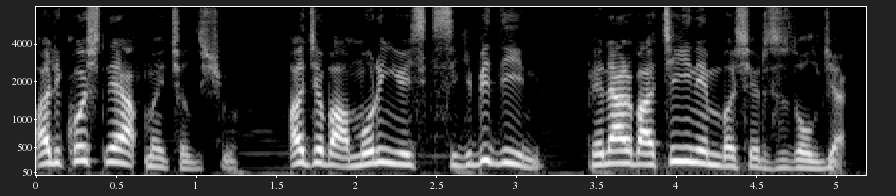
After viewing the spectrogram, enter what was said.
Ali Koç ne yapmaya çalışıyor? Acaba Mourinho eskisi gibi değil mi? Fenerbahçe yine mi başarısız olacak?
